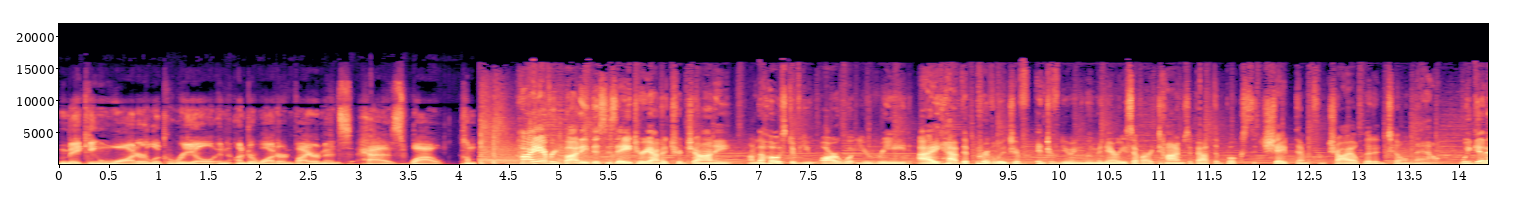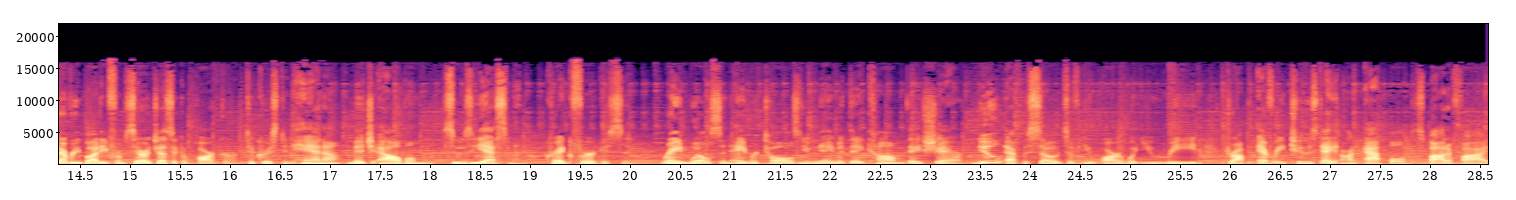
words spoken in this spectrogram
making water look real in underwater environments has wow. Come Hi, everybody. This is Adriana Trigiani. I'm the host of You Are What You Read. I have the privilege of interviewing luminaries of our times about the books that shaped them from childhood until now. We get everybody from Sarah Jessica Parker to Kristin Hannah, Mitch Albom, Susie Essman, Craig Ferguson, Rainn Wilson, Amor Towles, you name it, they come, they share. New episodes of You Are What You Read drop every Tuesday on Apple, Spotify,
